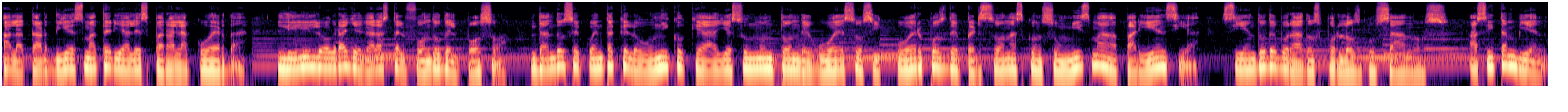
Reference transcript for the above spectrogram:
al atar 10 materiales para la cuerda, Lily logra llegar hasta el fondo del pozo, dándose cuenta que lo único que hay es un montón de huesos y cuerpos de personas con su misma apariencia siendo devorados por los gusanos. Así también,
